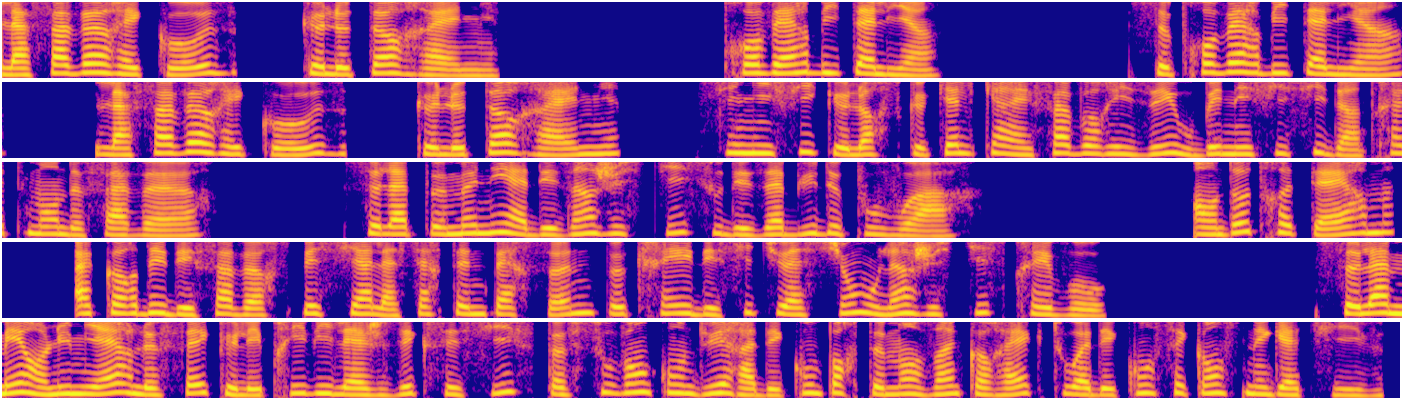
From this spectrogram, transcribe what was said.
La faveur est cause, que le tort règne. Proverbe italien. Ce proverbe italien, la faveur est cause, que le tort règne, signifie que lorsque quelqu'un est favorisé ou bénéficie d'un traitement de faveur, cela peut mener à des injustices ou des abus de pouvoir. En d'autres termes, accorder des faveurs spéciales à certaines personnes peut créer des situations où l'injustice prévaut. Cela met en lumière le fait que les privilèges excessifs peuvent souvent conduire à des comportements incorrects ou à des conséquences négatives.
